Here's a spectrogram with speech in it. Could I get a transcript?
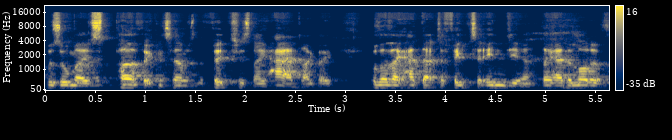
was almost perfect in terms of the fixtures they had. Like they, although they had that defeat to India, they had a lot of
